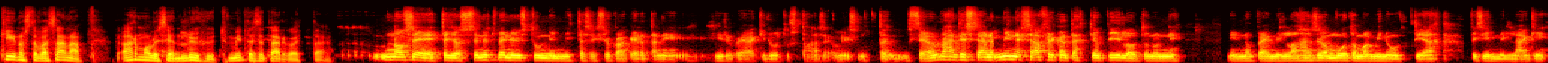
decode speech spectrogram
kiinnostava sana. Armollisen lyhyt, mitä se tarkoittaa? No se, että jos se nyt venyisi tunnin mittaiseksi joka kerta, niin hirveää kidutustahan se olisi. Mutta se on vähän tietysti aina, minne se Afrikan tähti on piiloutunut, niin, niin nopeimmillaan se on muutama minuuttia, pisimmilläänkin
